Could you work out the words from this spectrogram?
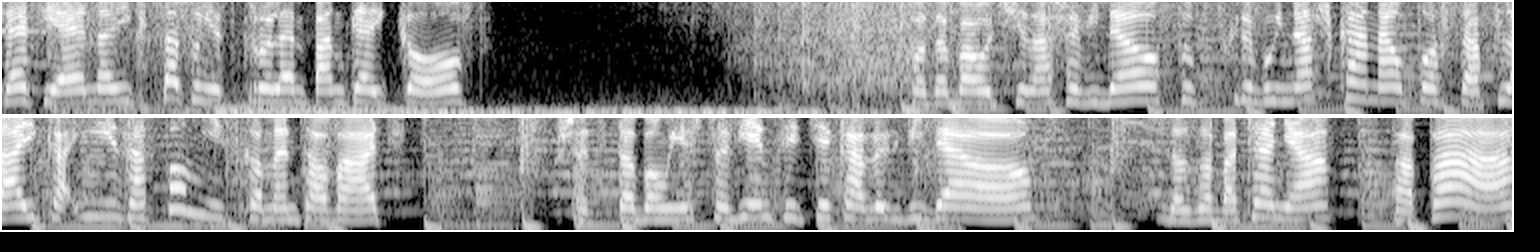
Szefie, no i kto tu jest królem pankejków? Podobało Ci się nasze wideo? Subskrybuj nasz kanał, postaw lajka i nie zapomnij skomentować. Przed Tobą jeszcze więcej ciekawych wideo. Do zobaczenia. Pa, pa!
